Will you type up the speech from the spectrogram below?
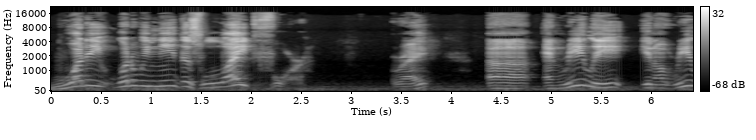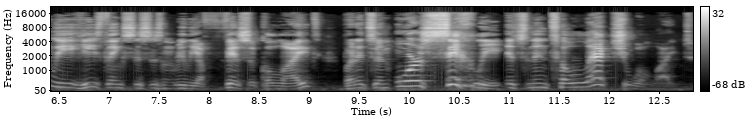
What do you, what do we need this light for? Right? Uh, and really, you know, really, he thinks this isn't really a physical light, but it's an or sichli, it's an intellectual light.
